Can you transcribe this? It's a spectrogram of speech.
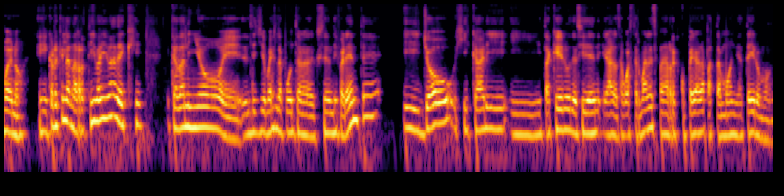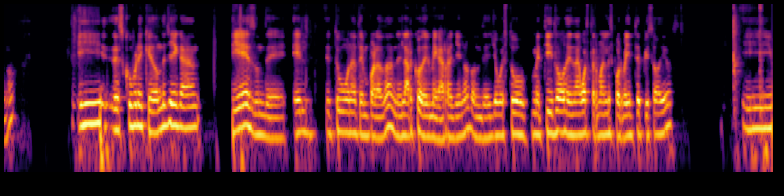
bueno, eh, creo que la narrativa iba de que cada niño, eh, el Digivice le apunta a una dirección diferente y Joe, Hikari y Takeru deciden ir a las aguas termales para recuperar a Patamon y a Teirumon, ¿no? Y descubre que donde llegan, y es donde él tuvo una temporada en el arco del mega relleno, donde Joe estuvo metido en aguas termales por 20 episodios. Y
